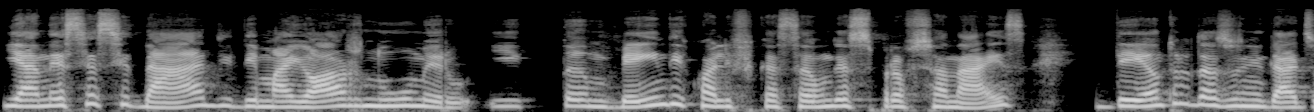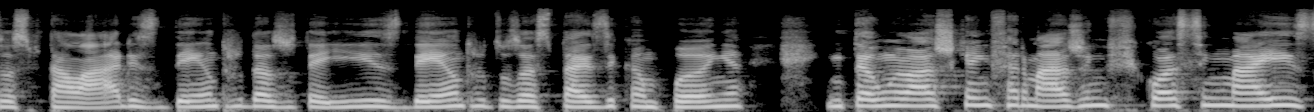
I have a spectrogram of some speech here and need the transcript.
e a necessidade de maior número e também de qualificação desses profissionais dentro das unidades hospitalares, dentro das UTIs, dentro dos hospitais de campanha. Então, eu acho que a enfermagem ficou assim mais,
